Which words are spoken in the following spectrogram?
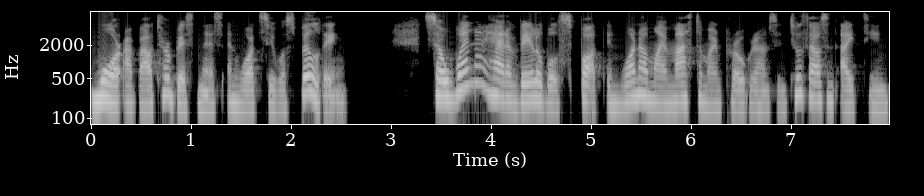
more about her business and what she was building. So when I had available spot in one of my mastermind programs in 2018,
